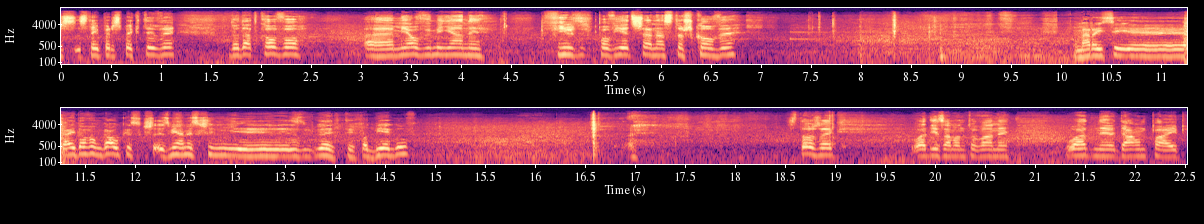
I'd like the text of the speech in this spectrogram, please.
z tej perspektywy. Dodatkowo miał wymieniany filtr powietrza na stożkowy. Ma e, rajdową gałkę skrzy- zmiany skrzyni e, e, tych odbiegów. Stożek ładnie zamontowany, ładny downpipe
